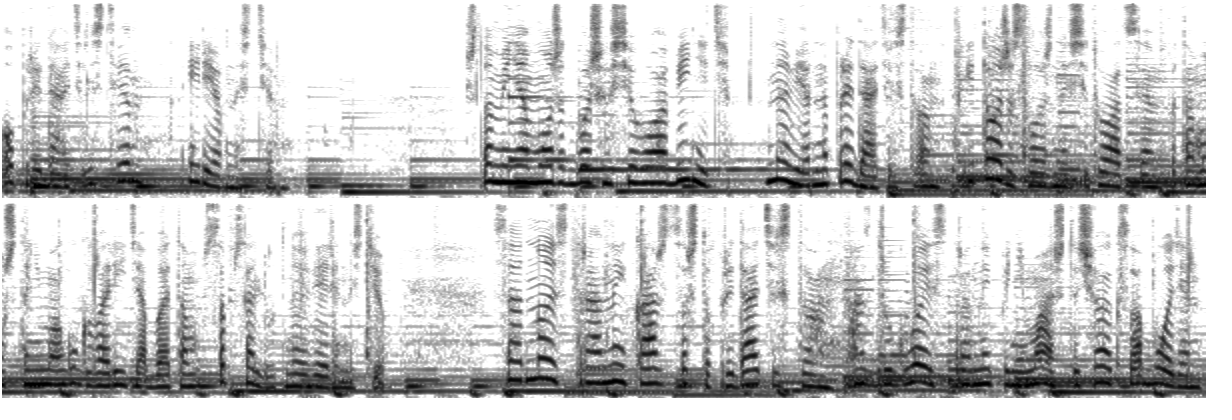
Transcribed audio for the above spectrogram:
О предательстве и ревности. Что меня может больше всего обидеть? Наверное, предательство. И тоже сложная ситуация, потому что не могу говорить об этом с абсолютной уверенностью. С одной стороны, кажется, что предательство, а с другой стороны, понимаешь, что человек свободен.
